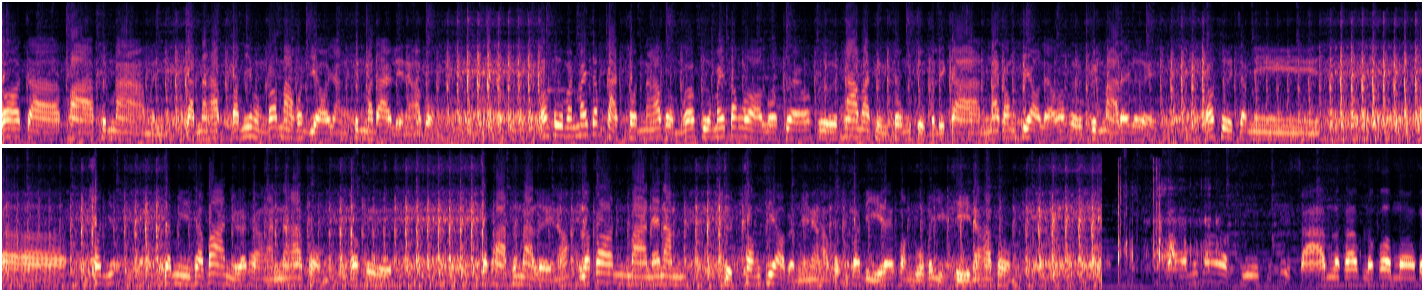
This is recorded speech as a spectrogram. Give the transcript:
ก็จะพาขึ้นมาเหมือนกันนะครับ ตอนนี้ผมก็มาคนเดียวยังขึ้นมาได้เลยนะครับผมก็คือมันไม่จำกัดคนนะครับผมก็คือไม่ต้องรอรถด้วยก็คือถ้ามาถึงตรงจุดบริการนักท่องเที่ยวแล้วก็คือขึ้นมาได้เลย ก็คือจะมีเอ่อคนจะมีชาวบ้านอยู่แถวนั้นนะครับผมก็คือ จะพาขึ้นมาเลยเนาะแล้วก็มาแนะนำจุดท่องเที่ยวแบบนี้นะครับ ผมก็ดีได้ความรู้ไปอีกทีนะครับผมอันนี้ก็คือจุดที่สามนะครับแล้วก็มองไป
